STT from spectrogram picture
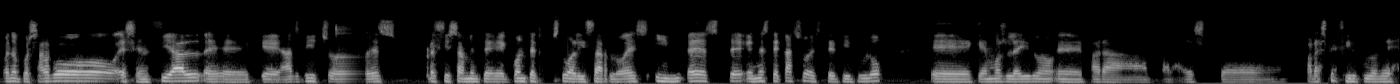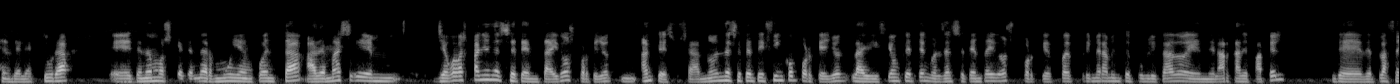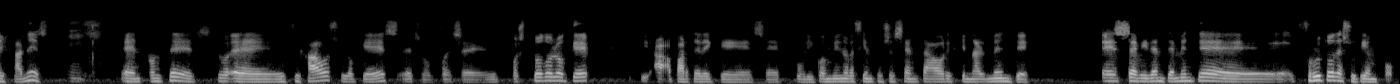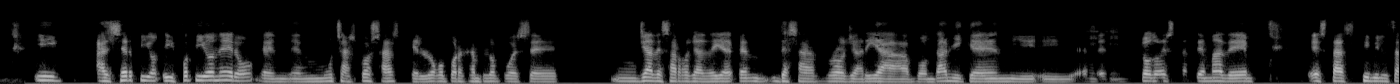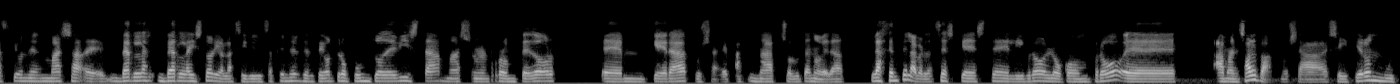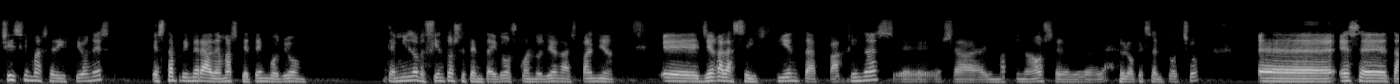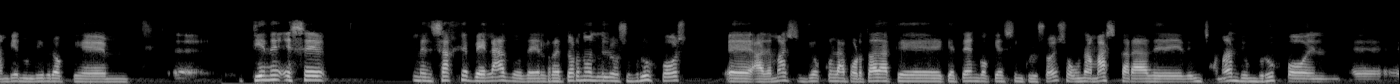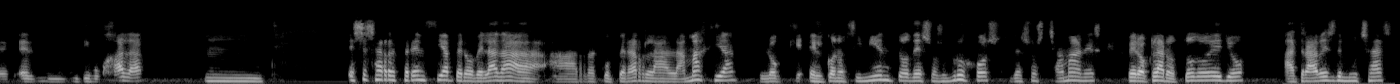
Bueno, pues algo esencial eh, que has dicho es precisamente contextualizarlo. Es este, en este caso este título eh, que hemos leído eh, para, para, este, para este círculo de, lectura. Tenemos que tener muy en cuenta, además, em, llegó a España en el 72, porque yo antes, o sea, no en el 75, porque yo la edición que tengo es del 72, porque fue primeramente publicado en el Arca de Papel de, de Plaza y Janés. Entonces, eh, fijaos lo que es eso, pues, eh, pues todo lo que, aparte de que se publicó en 1960 originalmente, es evidentemente fruto de su tiempo. Y al ser y fue pionero en, en, muchas cosas que luego, por ejemplo, pues eh, ya desarrollaría, desarrollaría von Daniken y, y, todo este tema de estas civilizaciones más, eh, ver, la, ver la historia, las civilizaciones desde otro punto de vista más rompedor, eh, que era pues una absoluta novedad. La gente, la verdad es que este libro lo compró, eh, a mansalva. O sea, se hicieron muchísimas ediciones. Esta primera, además, que tengo yo, de 1972, cuando llega a España, eh, llega a las 600 páginas, eh, o sea, imaginaos lo que es el tocho. Eh, es también un libro que tiene ese mensaje velado del retorno de los brujos. además, yo con la portada que, tengo, que es incluso eso, una máscara de, un chamán, de un brujo dibujada, mm, es esa referencia, pero velada a, recuperar la, magia, lo que, el conocimiento de esos brujos, de esos chamanes, pero claro, todo ello a través de muchas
